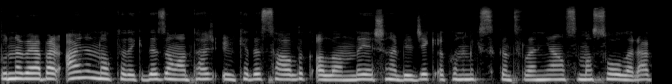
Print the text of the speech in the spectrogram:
Bununla beraber aynı noktadaki dezavantaj ülkede sağlık alanında yaşanabilecek ekonomik sıkıntıların yansıması olarak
